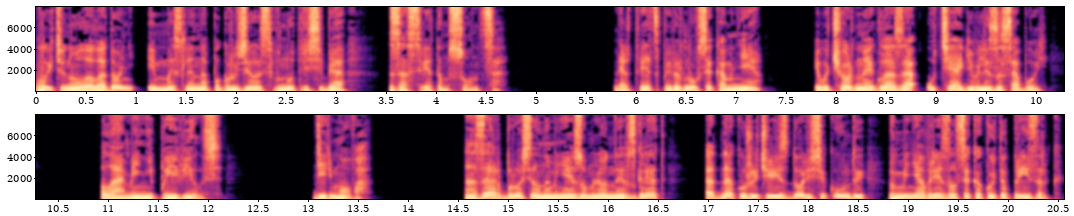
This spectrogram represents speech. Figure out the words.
вытянула ладонь и мысленно погрузилась внутрь себя за светом солнца. Мертвец повернулся ко мне, его черные глаза утягивали за собой. Пламя не появилось. Дерьмово. Назар бросил на меня изумленный взгляд, однако уже через доли секунды в меня врезался какой-то призрак.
